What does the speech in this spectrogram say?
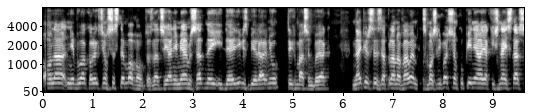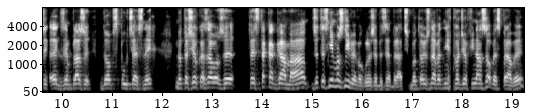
ona nie była kolekcją systemową, to znaczy ja nie miałem żadnej idei w zbieraniu tych maszyn, bo jak najpierw sobie zaplanowałem z możliwością kupienia jakichś najstarszych egzemplarzy do współczesnych, no to się okazało, że to jest taka gama, że to jest niemożliwe w ogóle, żeby zebrać, bo to już nawet nie chodzi o finansowe sprawy,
